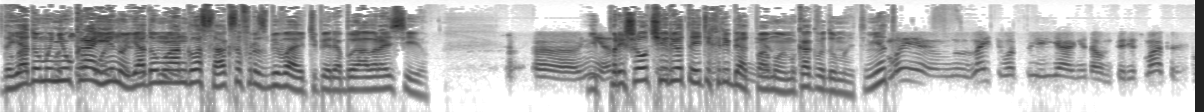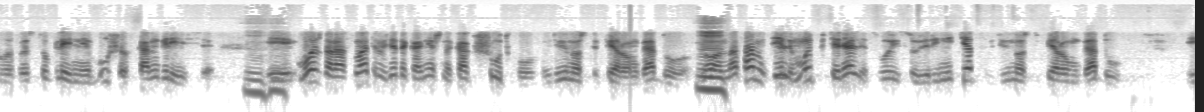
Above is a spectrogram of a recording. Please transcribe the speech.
Да я думаю, не Украину, я думаю, англосаксов разбивают теперь об, об Россию. Э, нет. Пришел черед этих ребят, по-моему, как вы думаете, нет? Мы, ну, знаете, вот я недавно пересматривал выступление Буша в Конгрессе. Угу. И можно рассматривать это, конечно, как шутку в 91 году. Но угу. на самом деле мы потеряли свой суверенитет в 91 году. И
